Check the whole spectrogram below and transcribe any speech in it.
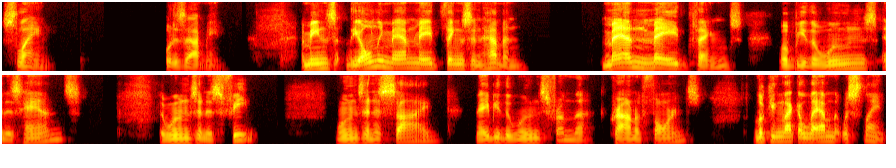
slain. What does that mean? It means the only man made things in heaven, man made things, will be the wounds in his hands the wounds in his feet, wounds in his side, maybe the wounds from the crown of thorns, looking like a lamb that was slain.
